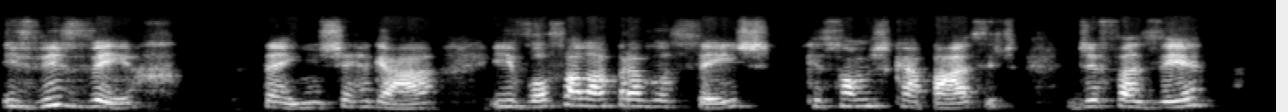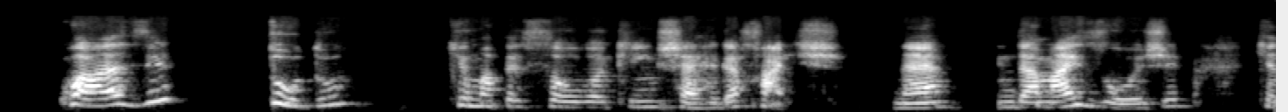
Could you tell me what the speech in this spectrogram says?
e viver sem enxergar. E vou falar para vocês que somos capazes de fazer quase tudo que uma pessoa que enxerga faz, né? Ainda mais hoje, que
